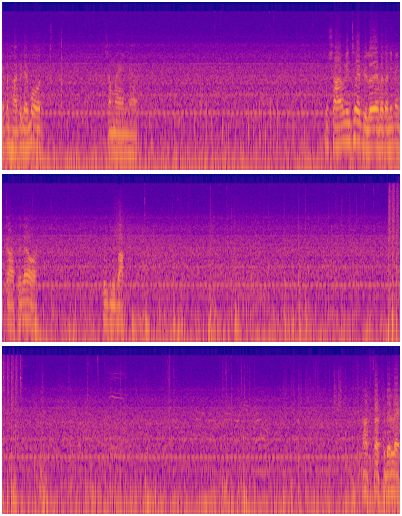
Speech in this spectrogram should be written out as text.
พมันหายไปไหนหมดช่างแมงนะครับ เมื่อเช้ายังเล่นเทพอยู่เลย มาตอนนี้แม่งกาดไปแล้วอะอุ้ยมีบักอาจแฟดไปได้แหลก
